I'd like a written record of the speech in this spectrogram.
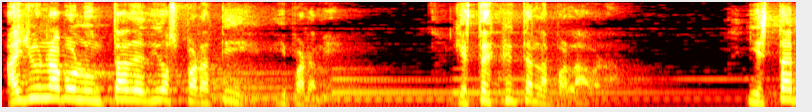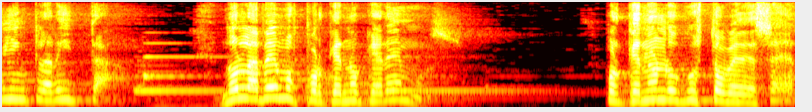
Hay una voluntad de Dios para ti y para mí, que está escrita en la palabra. Y está bien clarita. No la vemos porque no queremos, porque no nos gusta obedecer,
